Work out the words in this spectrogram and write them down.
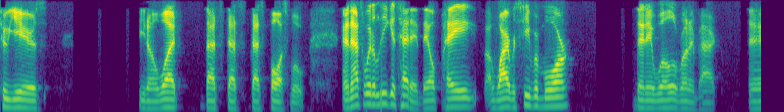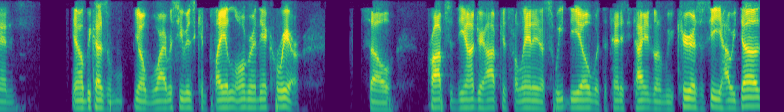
two years. You know what? That's that's that's boss move, and that's where the league is headed. They'll pay a wide receiver more than it will a running back, and you know because you know wide receivers can play longer in their career. So props to DeAndre Hopkins for landing a sweet deal with the Tennessee Titans. I'm curious to see how he does.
